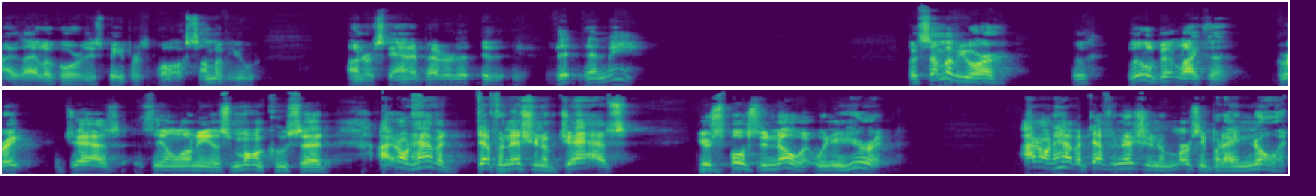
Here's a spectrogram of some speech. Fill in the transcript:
As I look over these papers, oh, some of you understand it better than me. But some of you are a little bit like the great jazz Thelonious Monk who said, I don't have a definition of jazz. You're supposed to know it when you hear it. I don't have a definition of mercy, but I know it.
